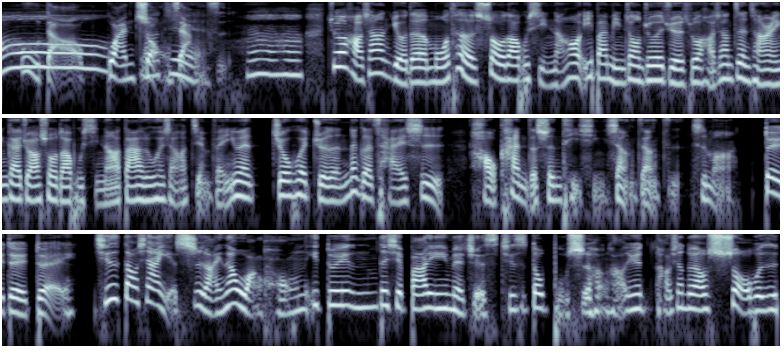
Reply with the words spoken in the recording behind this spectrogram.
误导观众这样子。嗯哼，就好像有的模特瘦到不行，然后一般民众就会觉得说，好像正常人应该就要瘦到不行，然后大家就会想要减肥，因为就会觉得那个才是好看的身体形象，这样子是吗？对对对。其实到现在也是啊，你知道网红一堆那些 body images，其实都不是很好，因为好像都要瘦，或是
